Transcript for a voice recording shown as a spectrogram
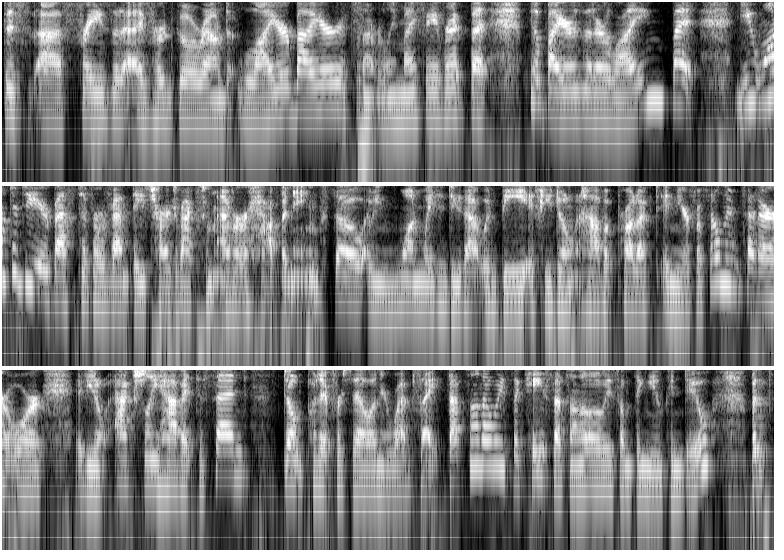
this uh, phrase that I've heard go around liar buyer. It's not really my favorite, but you know, buyers that are lying. But you want to do your best to prevent these chargebacks from ever happening. So, I mean, one way to do that would be if you don't have a product in your fulfillment center or if you don't actually have it to send, don't put it for sale on your website. That's not always the case. That's not always something you can do, but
